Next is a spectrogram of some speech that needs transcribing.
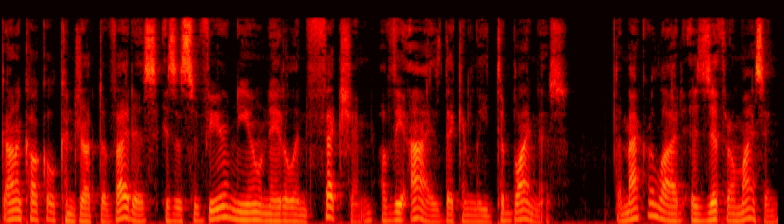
Gonococcal conjunctivitis is a severe neonatal infection of the eyes that can lead to blindness. The macrolide azithromycin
